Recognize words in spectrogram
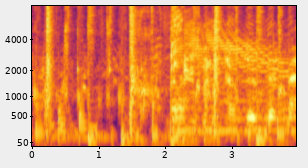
Don't you know, no, no, no.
